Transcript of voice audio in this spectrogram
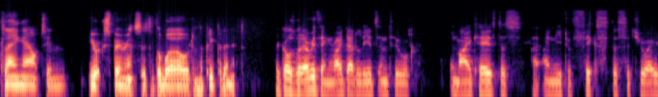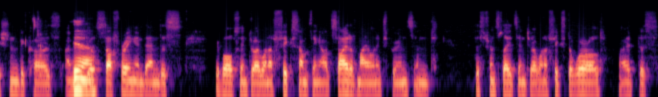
playing out in your experiences of the world and the people in it? It goes with everything right? That leads into in my case this i, I need to fix the situation because i'm yeah. still suffering and then this evolves into i want to fix something outside of my own experience and this translates into i want to fix the world right? This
